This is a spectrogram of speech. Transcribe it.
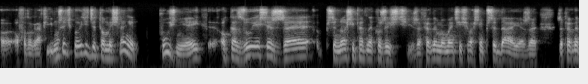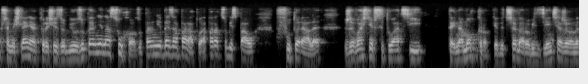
o, o fotografii. I muszę ci powiedzieć, że to myślenie później okazuje się, że przynosi pewne korzyści, że w pewnym momencie się właśnie przydaje, że, że pewne przemyślenia, które się zrobiło zupełnie na sucho, zupełnie bez aparatu, aparat sobie spał w futerale, że właśnie w sytuacji tej na mokro, kiedy trzeba robić zdjęcia, że one,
